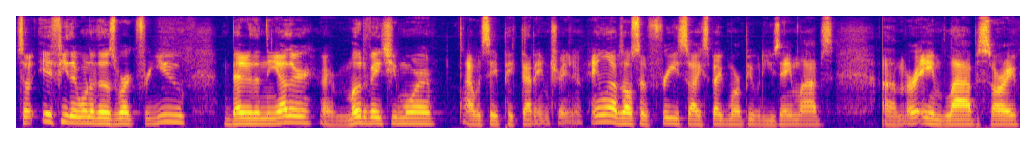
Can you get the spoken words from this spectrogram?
so if either one of those work for you better than the other or motivates you more, I would say pick that AIM trainer. AIM Labs also free, so I expect more people to use AIM Labs um, or AIM Labs, sorry.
